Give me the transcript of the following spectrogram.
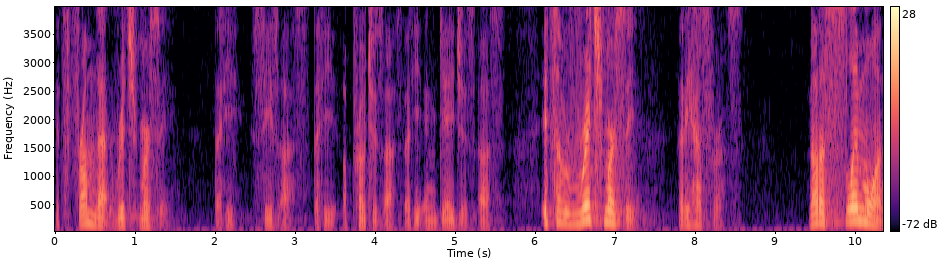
It's from that rich mercy that he sees us, that he approaches us, that he engages us. It's a rich mercy that he has for us. Not a slim one,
